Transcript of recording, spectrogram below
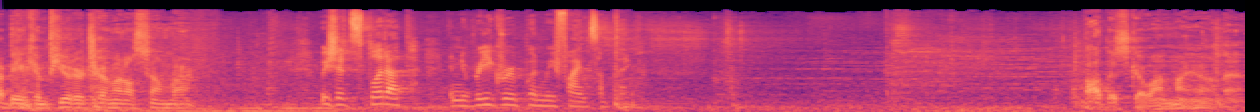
Gotta be a computer terminal somewhere. We should split up and regroup when we find something. I'll just go on my own then.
